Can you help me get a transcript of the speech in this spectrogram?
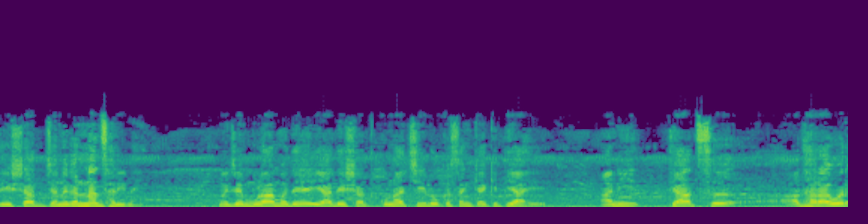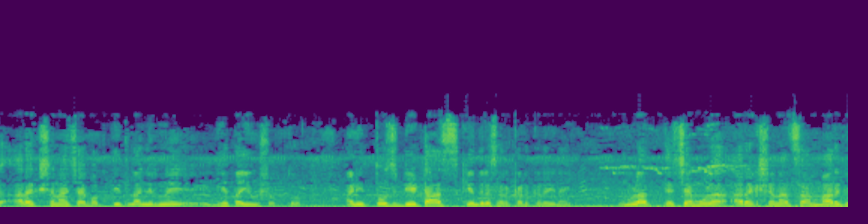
देशात जनगणनाच झाली नाही. म्हणजे मुळामध्ये या देशात कुणाची लोकसंख्या किती आहे आणि त्याच आधारावर आरक्षणाच्या बाबतीतला निर्णय घेता येऊ शकतो आणि तोच डेटा आज केंद्र सरकारकडे नाही. मुळात त्याच्यामुळं आरक्षणाचा मार्ग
